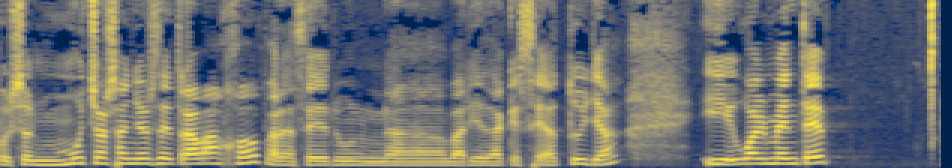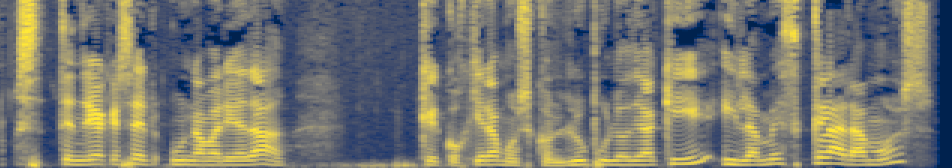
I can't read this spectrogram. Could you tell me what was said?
pues son muchos años de trabajo para hacer una variedad que sea tuya y igualmente tendría que ser una variedad que cogiéramos con lúpulo de aquí y la mezcláramos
